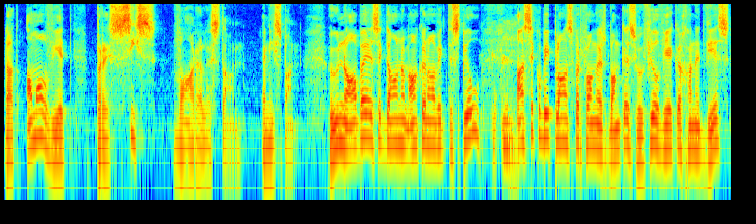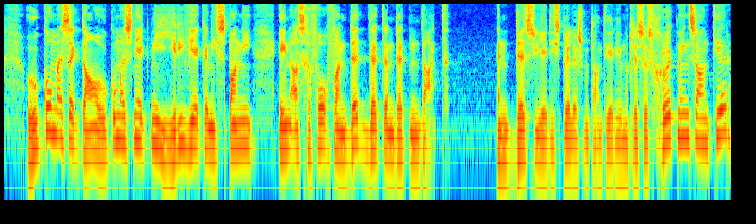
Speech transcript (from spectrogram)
dat almal weet presies waar hulle staan in die span. Hoe naby is ek daaraan om elke naweek te speel? As ek op die plaasvervangersbank is, hoeveel weke gaan dit wees? Hoekom is ek daar? Hoekom is nie ek nie hierdie week in die span nie en as gevolg van dit, dit en dit en dat? En dis hoe jy die spelers moet hanteer. Jy moet hulle soos groot mense hanteer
